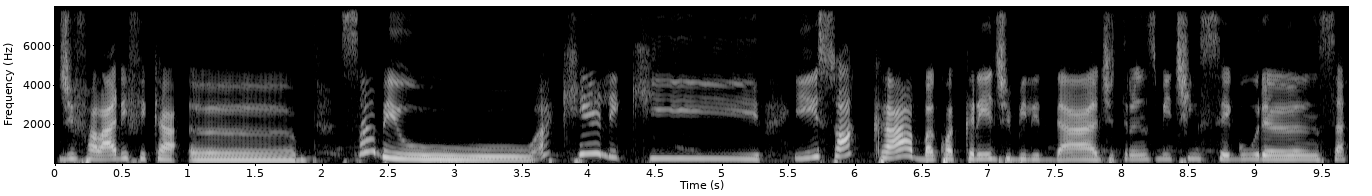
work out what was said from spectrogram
de falar e ficar, uh, sabe o aquele que e isso acaba com a credibilidade, transmite insegurança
